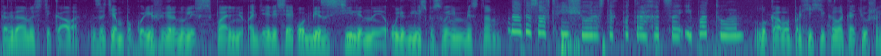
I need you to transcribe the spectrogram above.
когда оно стекало. Затем, покурив, вернулись в спальню, оделись и обессиленные улеглись по своим местам. Надо завтра еще раз так потрахаться и потом. Лукаво прохихикала Катюша.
